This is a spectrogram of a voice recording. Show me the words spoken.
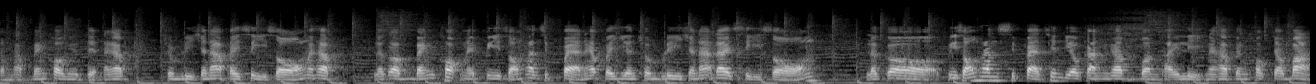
สำหรับแบงคอกยูไนเต็ดนะครับชลบุรีชนะไป 4-2 นะครับ แล้วก็แบงคอกในปี 2018 นะครับ ไปเยือนชลบุรีชนะได้ 4-2 แล้วก็ปี 2018 เช่นเดียวกันครับบอลไทยลีกนะครับแบงคอกเจ้าบ้าน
